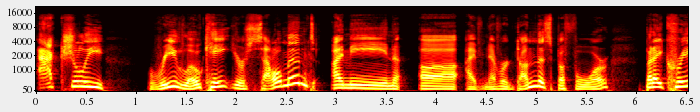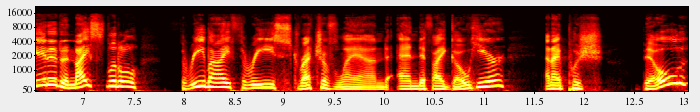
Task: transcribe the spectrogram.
actually relocate your settlement? I mean, uh, I've never done this before, but I created a nice little three by three stretch of land. And if I go here and I push build,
